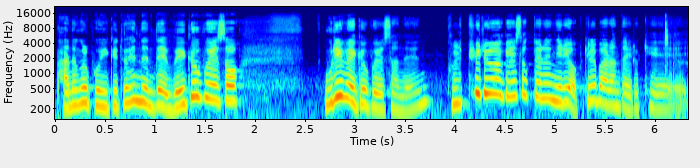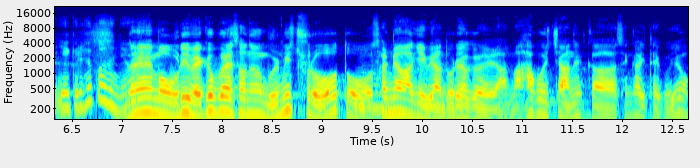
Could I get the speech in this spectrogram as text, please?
반응을 보이기도 했는데 외교부에서 우리 외교부에서는 불필요하게 해석되는 일이 없길 바란다 이렇게 얘기를 했거든요. 네, 뭐 우리 외교부에서는 물밑으로 또 설명하기 위한 노력을 아마 하고 있지 않을까 생각이 되고요.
